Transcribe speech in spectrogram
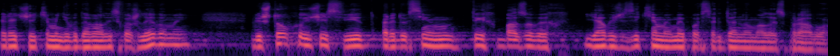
речі, які мені видавались важливими, відштовхуючись від передусім тих базових явищ, з якими ми повсякденно мали справу:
